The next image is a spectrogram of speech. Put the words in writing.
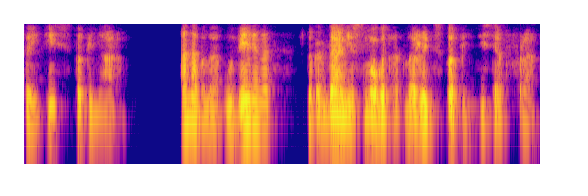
сойтись с Топинаром. Она была уверена, что когда они смогут отложить 150 франков,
